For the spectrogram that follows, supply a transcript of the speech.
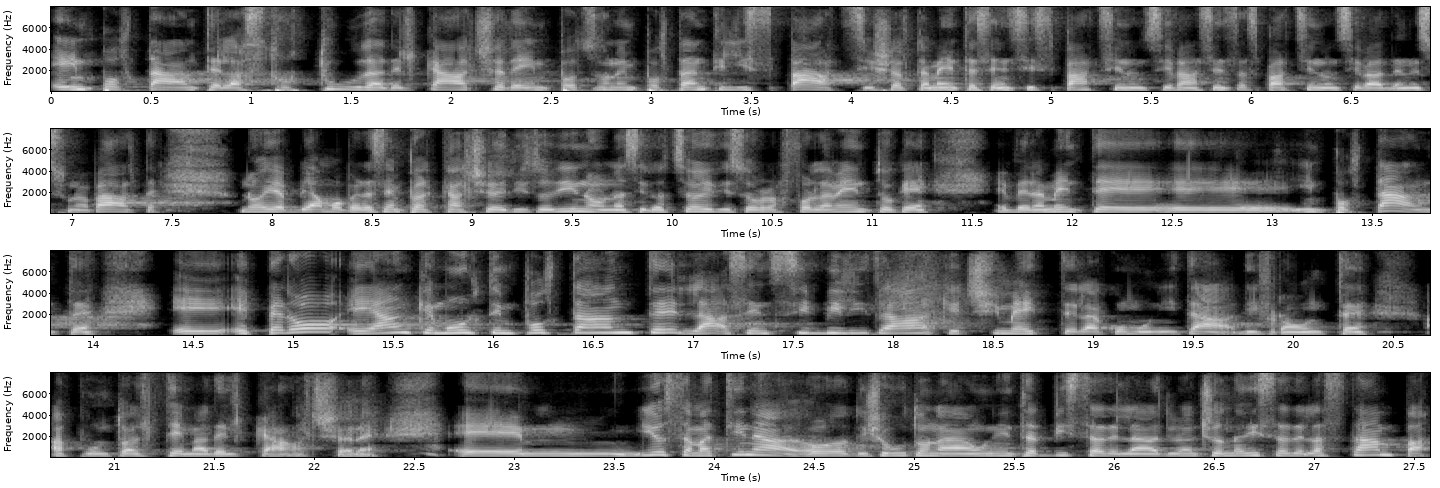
è importante la struttura del carcere, sono importanti gli spazi, certamente senza spazi non si va, senza spazi non si va da nessuna parte. Noi abbiamo per esempio al carcere di Torino una situazione di sovraffollamento che è veramente eh, importante e, e, però è anche molto importante la sensibilità che ci mette la comunità di fronte appunto al tema del carcere. Ehm, io stamattina ho ricevuto un'intervista un di una giornalista della stampa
